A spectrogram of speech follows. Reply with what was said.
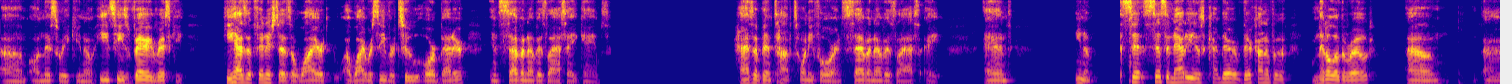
um, on this week. You know, he's he's very risky. He hasn't finished as a wire a wide receiver two or better in seven of his last eight games. Hasn't been top 24 in seven of his last eight. And, you know, since Cincinnati is kind of, they're, they're kind of a middle of the road um, uh,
